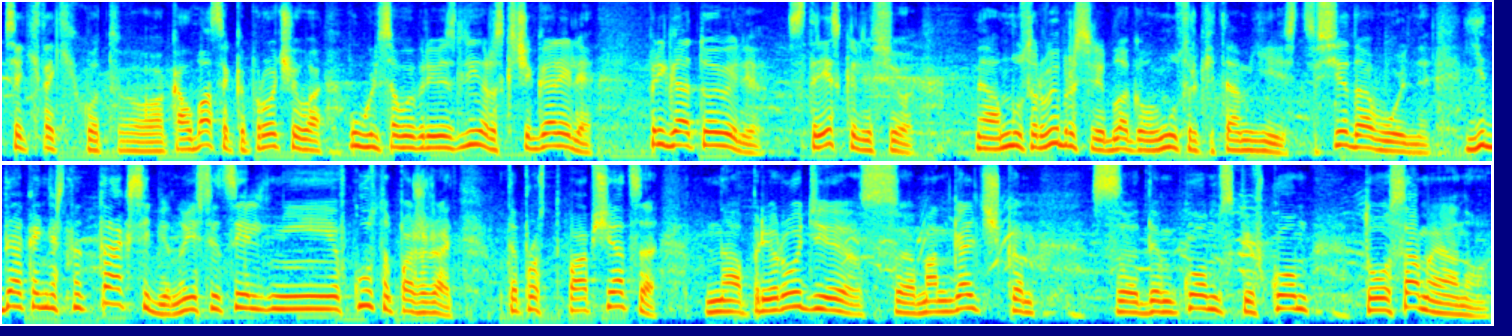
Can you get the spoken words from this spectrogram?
всяких таких вот э, колбасок и прочего, уголь с собой привезли, раскочегарили, приготовили, стрескали все. А, мусор выбросили, благо мусорки там есть. Все довольны. Еда, конечно, так себе, но если цель не вкусно пожрать, это просто пообщаться на природе с мангальчиком, с дымком, с пивком, то самое оно.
